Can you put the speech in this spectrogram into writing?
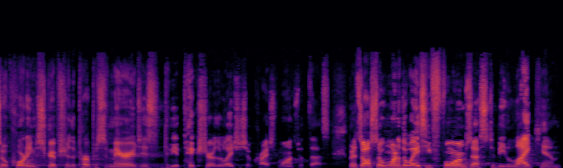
So, according to Scripture, the purpose of marriage is to be a picture of the relationship Christ wants with us. But it's also one of the ways He forms us to be like Him.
